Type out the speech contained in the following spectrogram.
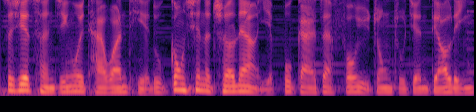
这些曾经为台湾铁路贡献的车辆也不该在风雨中逐渐凋零。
